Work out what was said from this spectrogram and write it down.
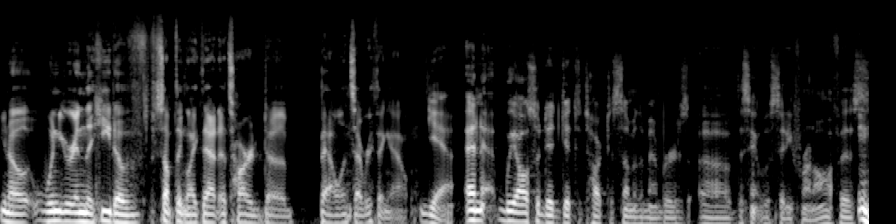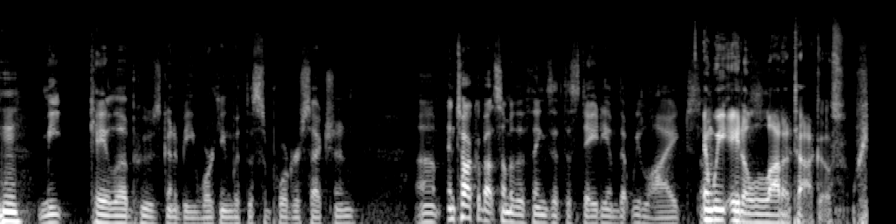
you know when you're in the heat of something like that, it's hard to balance everything out. Yeah, and we also did get to talk to some of the members of the St. Louis City front office, Mm-hmm. meet Caleb, who's going to be working with the supporter section, um, and talk about some of the things at the stadium that we liked. And we ate a lot of tacos. we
